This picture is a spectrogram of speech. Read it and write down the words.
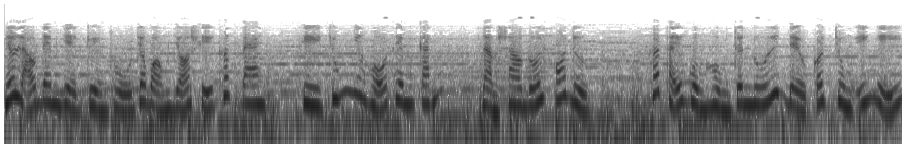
Nếu lão đem về truyền thụ cho bọn võ sĩ khất đan Thì chúng như hổ thêm cánh Làm sao đối phó được? Hết thảy quần hùng trên núi đều có chung ý nghĩ.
